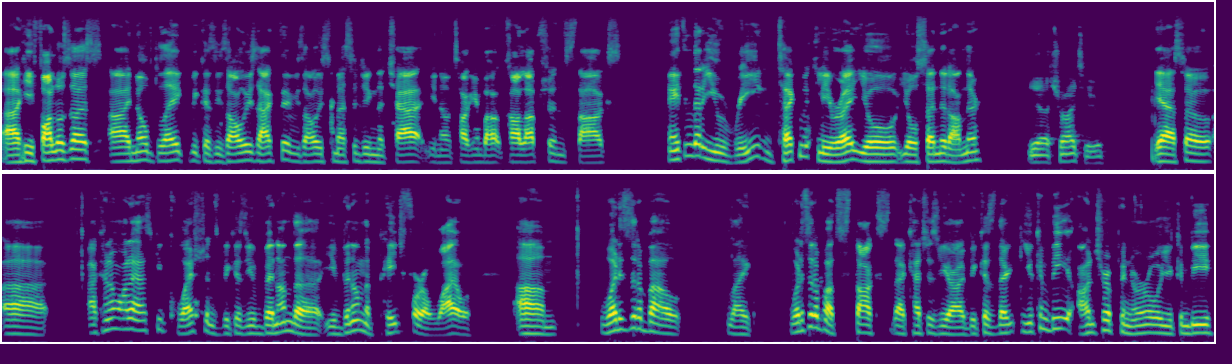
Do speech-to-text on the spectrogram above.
Uh, he follows us. I know Blake because he's always active. He's always messaging the chat, you know, talking about call options, stocks, anything that you read. Technically, right? You'll you'll send it on there. Yeah, try to. Yeah. So uh, I kind of want to ask you questions because you've been on the you've been on the page for a while. Um, what is it about like what is it about stocks that catches your eye? Because there you can be entrepreneurial, you can be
